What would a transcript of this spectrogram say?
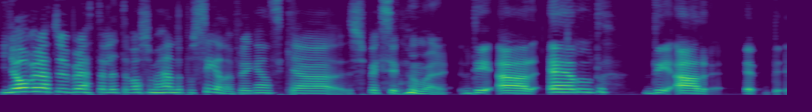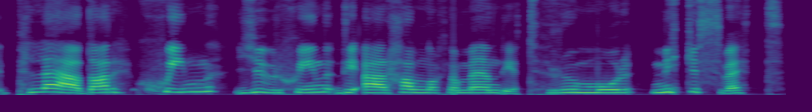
jag vill att du berättar lite vad som hände på scenen för det är ganska spexigt nummer. Det är eld, det är eh, plädar, skinn, djurskinn, det är halvnakna män, det är trummor, mycket svett.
